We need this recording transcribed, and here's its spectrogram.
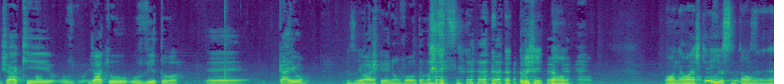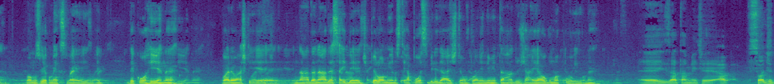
Já que já que o, o Vitor é, caiu, eu acho que ele não volta mais. Pelo jeito, não. Bom, não, acho que é isso. Então, é, vamos ver como é que isso vai, vai decorrer, né? Agora, eu acho que é, nada, nada essa ideia de pelo menos ter a possibilidade de ter um plano ilimitado já é alguma coisa, né? É, exatamente. É, a, só de,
